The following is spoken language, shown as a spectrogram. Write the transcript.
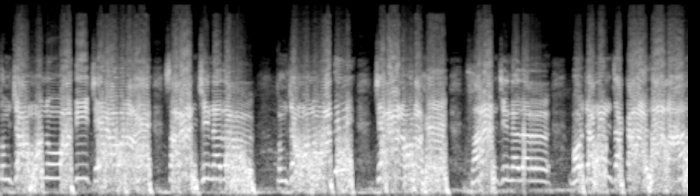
तुमच्या मनुवादी चेहऱ्यावर आहे सरांची नजर. तुमच्या मनुवादी चेहऱ्यांवर आहे साऱ्यांची नजर बहुजनांचा काळ झाला.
